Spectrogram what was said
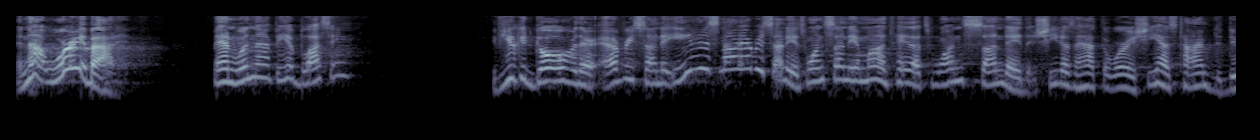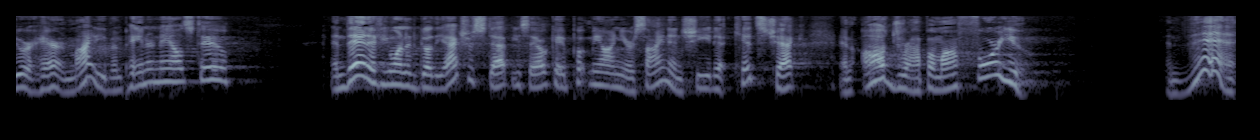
and not worry about it. Man, wouldn't that be a blessing? If you could go over there every Sunday, even if it's not every Sunday, it's one Sunday a month. Hey, that's one Sunday that she doesn't have to worry. She has time to do her hair and might even paint her nails too. And then if you wanted to go the extra step, you say, okay, put me on your sign in sheet at Kids Check, and I'll drop them off for you. And then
